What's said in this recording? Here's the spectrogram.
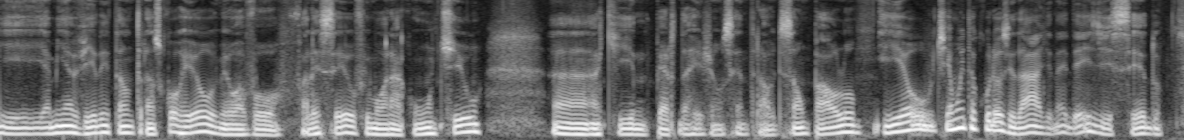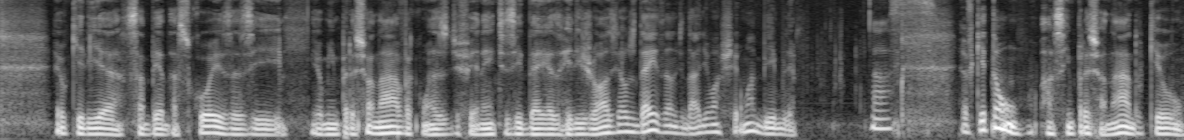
E a minha vida então transcorreu. Meu avô faleceu, fui morar com um tio ah, aqui perto da região central de São Paulo e eu tinha muita curiosidade, né? Desde cedo eu queria saber das coisas e eu me impressionava com as diferentes ideias religiosas. E aos 10 anos de idade eu achei uma Bíblia. Nossa. Eu fiquei tão assim impressionado que eu,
